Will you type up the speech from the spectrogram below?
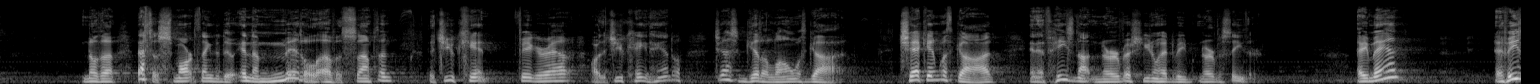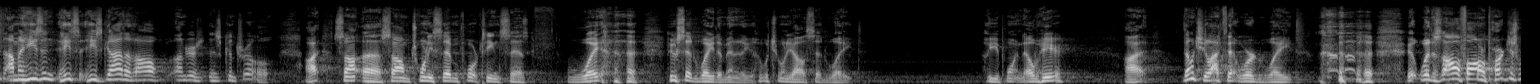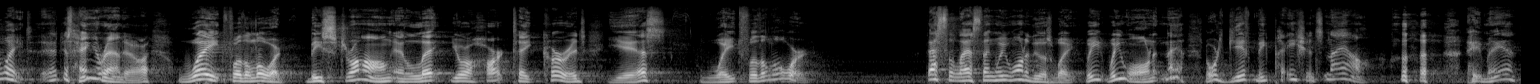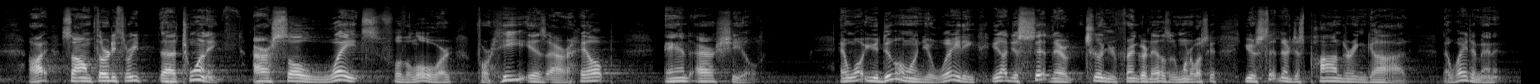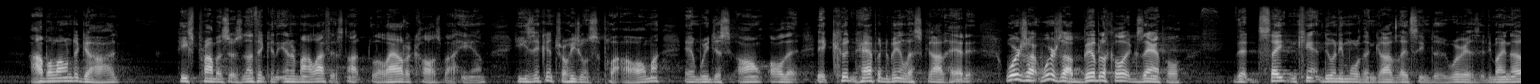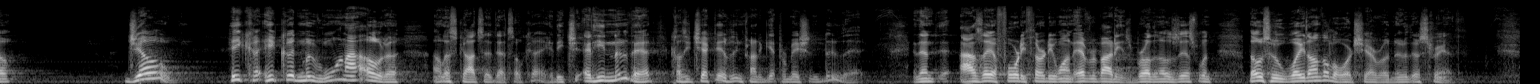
Know that that's a smart thing to do. In the middle of a, something that you can't figure out or that you can't handle, just get along with God. Check in with God, and if He's not nervous, you don't have to be nervous either. Amen? If he's, I mean, he's, in, he's, he's got it all under his control. All right? Psalm, uh, Psalm 27 14 says, wait. Who said wait a minute ago? Which one of y'all said wait? Who you pointing over here? All right. Don't you like that word wait? when it's all falling apart, just wait. Just hang around there. Wait for the Lord. Be strong and let your heart take courage. Yes, wait for the Lord. That's the last thing we want to do is wait. We, we want it now. Lord, give me patience now. Amen. All right. Psalm 33 uh, 20. Our soul waits for the Lord, for he is our help and our shield. And what you're doing when you're waiting, you're not just sitting there chewing your fingernails and wondering what's going You're sitting there just pondering God. Now, wait a minute. I belong to God. He's promised there's nothing can enter my life that's not allowed or caused by Him. He's in control. He's going to supply all my, and we just, all, all that. It couldn't happen to me unless God had it. Where's our, where's our biblical example that Satan can't do any more than God lets him do? Where is it? Anybody know? Job. He, he couldn't move one iota unless God said that's okay. And he, and he knew that because he checked in with him trying to get permission to do that. And then Isaiah 40, 31, everybody, his brother knows this one. Those who wait on the Lord shall renew their strength.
